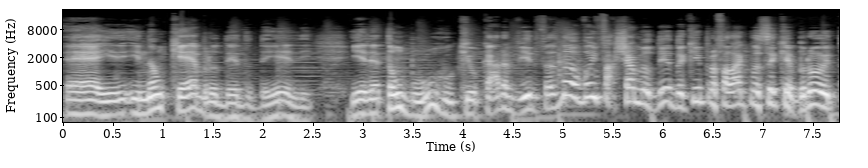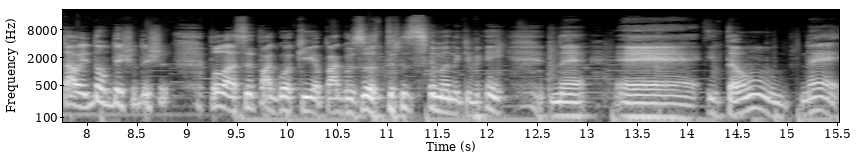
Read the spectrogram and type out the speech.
É, e, e não quebra o dedo dele. E ele é tão burro que o cara vira e fala: Não, eu vou enfaixar meu dedo aqui pra falar que você quebrou e tal. Ele, não, deixa, deixa. Pô lá, você pagou aqui, eu pago os outros semana que vem, né? É, então, né,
